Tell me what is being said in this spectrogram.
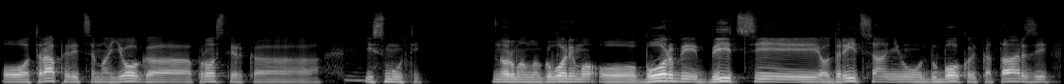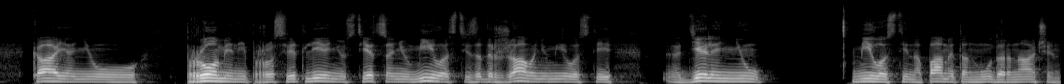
o trapericama, joga, prostjerka i smuti. Normalno govorimo o borbi, bici, odricanju, dubokoj katarzi, kajanju, promjeni, prosvjetljenju, stjecanju milosti, zadržavanju milosti, dijeljenju milosti na pametan, mudar način,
